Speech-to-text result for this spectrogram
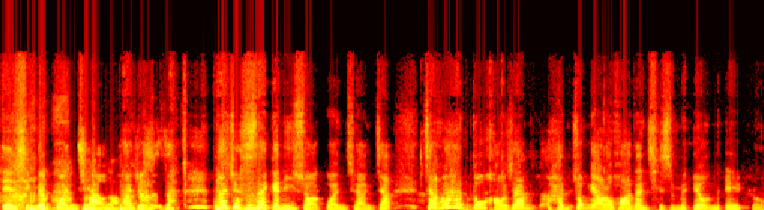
典型的官腔他就是在他就是在跟你耍官腔，讲讲了很多好像很重要的话，但其实没有内容，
